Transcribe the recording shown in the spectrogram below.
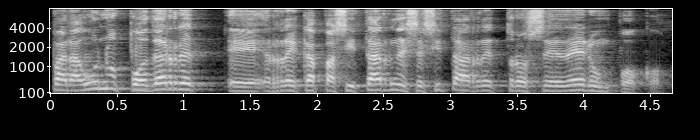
para uno poder eh, recapacitar necesita retroceder un poco,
